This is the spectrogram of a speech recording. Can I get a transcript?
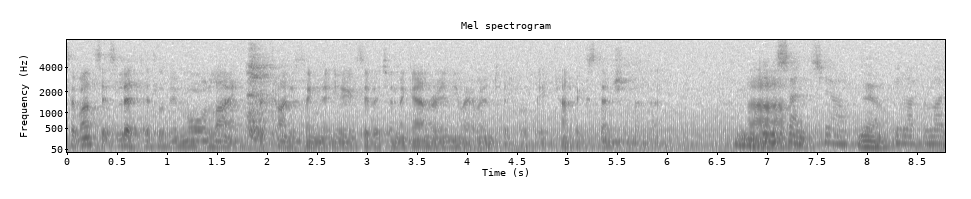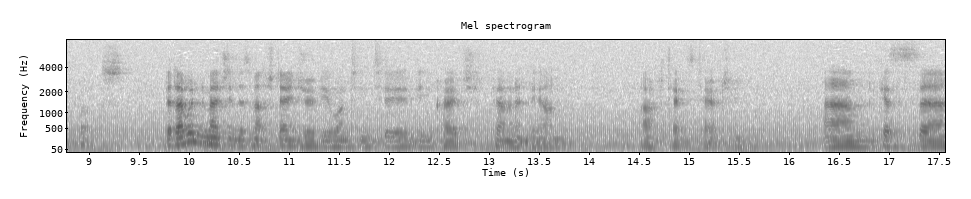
so once it's lit, it'll be more like the kind of thing that you exhibit in a gallery anyway, won't it? It'll be kind of extension of that. In Um, a sense, yeah, Yeah. be like a light box. But I wouldn't imagine there's much danger of you wanting to encroach permanently on architects' territory. Um, because, uh,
